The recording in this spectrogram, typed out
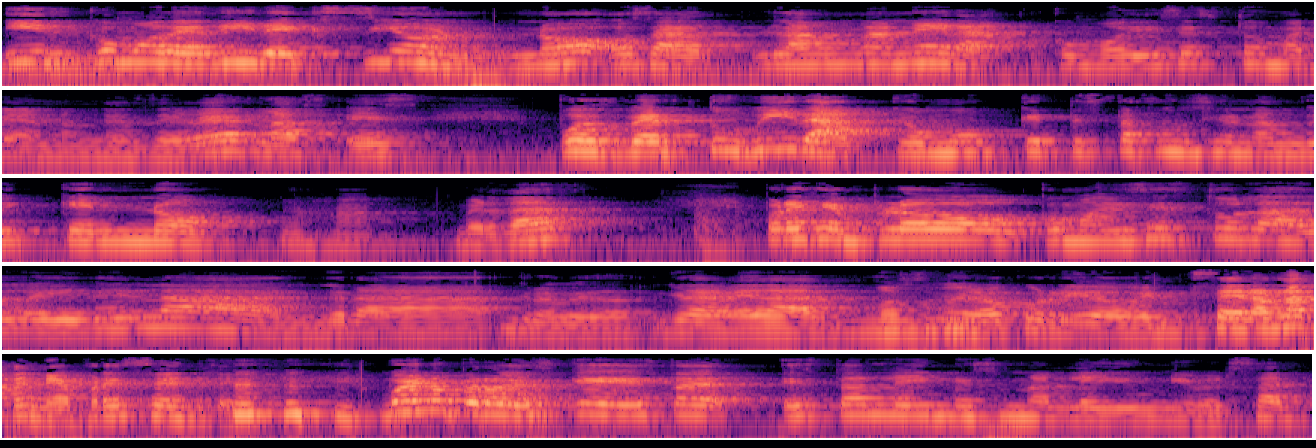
y como de dirección, ¿no? O sea, la manera, como dices tú, Mariana, Núñez, de verlas es pues ver tu vida, cómo que te está funcionando y que no, Ajá. ¿Verdad? Por ejemplo, como dices tú, la ley de la gra- Gravedad. gravedad, no se me hubiera ocurrido, en cero la tenía presente. bueno, pero es que esta, esta ley no es una ley universal.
